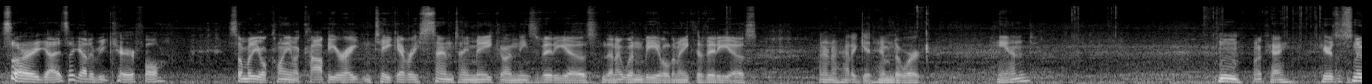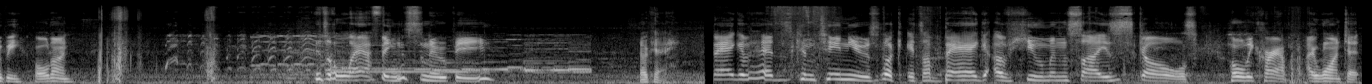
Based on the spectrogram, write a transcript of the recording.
Sorry guys, I gotta be careful. Somebody will claim a copyright and take every cent I make on these videos. Then I wouldn't be able to make the videos. I don't know how to get him to work. Hand? Hmm, okay. Here's a Snoopy. Hold on. It's a laughing Snoopy. Okay. Bag of heads continues. Look, it's a bag of human-sized skulls. Holy crap, I want it.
